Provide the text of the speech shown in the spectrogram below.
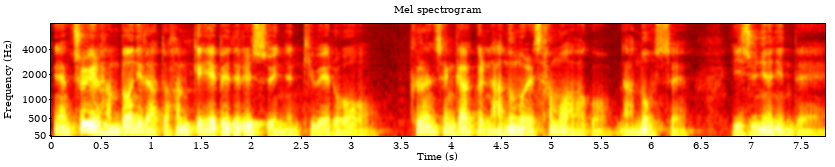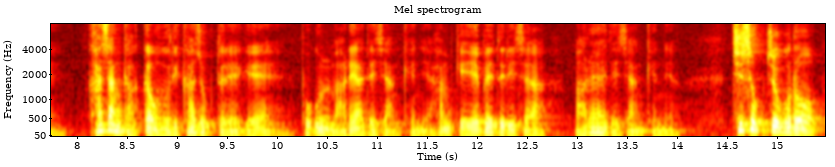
그냥 주일 한 번이라도 함께 예배 드릴 수 있는 기회로 그런 생각을 나눔을 사모하고 나누었어요. 2주년인데 가장 가까운 우리 가족들에게 복음을 말해야 되지 않겠냐. 함께 예배 드리자 말해야 되지 않겠냐. 지속적으로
